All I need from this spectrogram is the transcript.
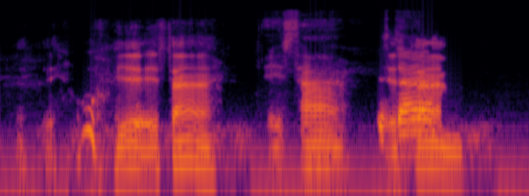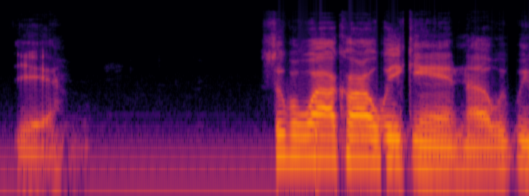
Whew, yeah, it's time. It's time. It's It's time. time. Yeah. Super Wild Card Weekend. Uh, we, we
